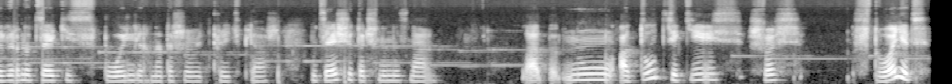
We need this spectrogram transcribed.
Навірно, це якийсь спойлер на те, що відкриють пляж. Ну це я ще точно не знаю. Ладно, ну, а тут якісь щось строять.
